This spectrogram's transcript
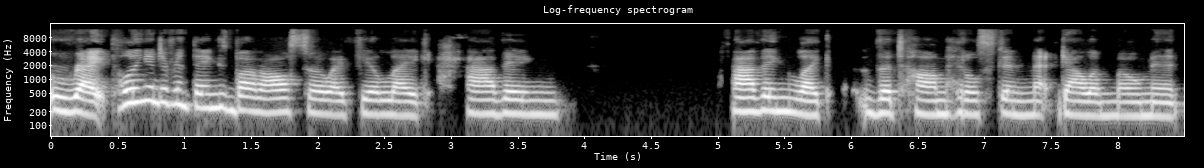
right, pulling in different things, but also I feel like having having like the Tom Hiddleston Met Gala moment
